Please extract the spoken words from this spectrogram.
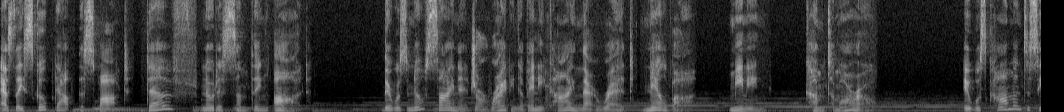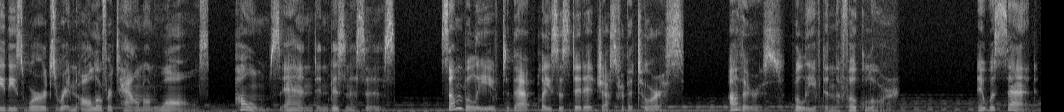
As they scoped out the spot, Dev noticed something odd. There was no signage or writing of any kind that read Nale Ba, meaning come tomorrow. It was common to see these words written all over town on walls, homes, and in businesses. Some believed that places did it just for the tourists. Others believed in the folklore. It was said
